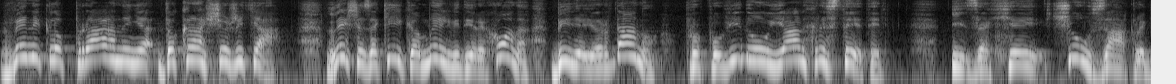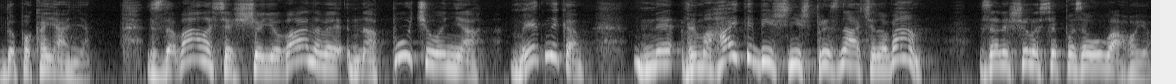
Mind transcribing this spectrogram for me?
виникло прагнення до кращого життя. Лише за кілька миль від Єрихона біля Йордану проповідував Ян Хреститель. І Захей чув заклик до покаяння. Здавалося, що Йованове напучування митникам не вимагайте більш, ніж призначено вам, залишилося поза увагою.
